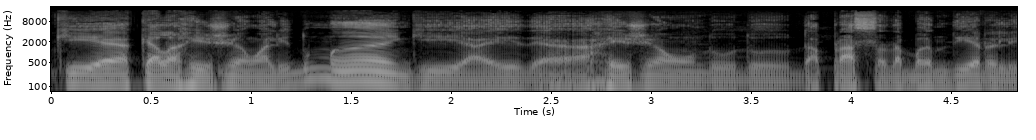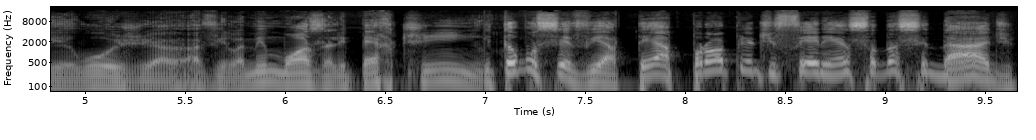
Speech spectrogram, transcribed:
que é aquela região ali do Mangue, aí é a região do, do- da Praça da Bandeira ali hoje, a, a Vila Mimosa ali pertinho. Então você vê até a própria diferença da cidade.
